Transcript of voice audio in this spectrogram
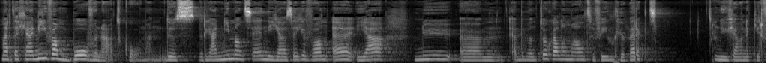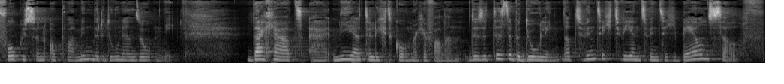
Maar dat gaat niet van bovenuit komen. Dus er gaat niemand zijn die gaat zeggen van... Eh, ja, nu um, hebben we toch allemaal te veel gewerkt. Nu gaan we een keer focussen op wat minder doen en zo. Nee, dat gaat uh, niet uit de lucht komen gevallen. Dus het is de bedoeling dat 2022 bij onszelf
